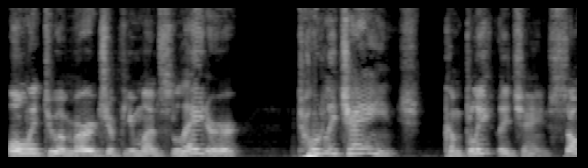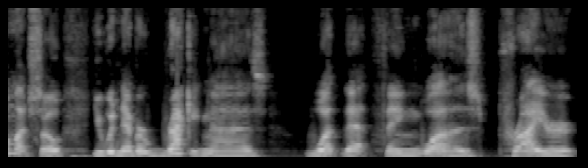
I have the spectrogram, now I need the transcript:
only to emerge a few months later totally changed, completely changed. So much so you would never recognize what that thing was prior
